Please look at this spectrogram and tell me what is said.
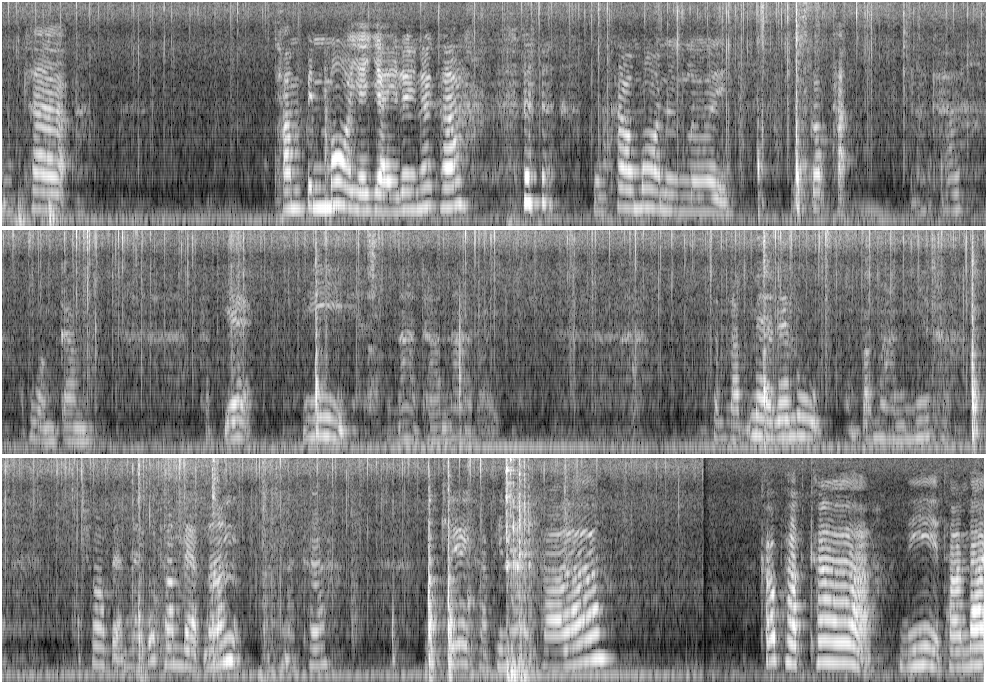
นี่ค่ะทำเป็นหม้อใหญ่ ๆ เลยนะคะ หุงข้าวหม้อหนึ่งเลย แล้วก็ผัดนะคะรวมกัน ผัดแยก นี่น่าทานน่าอร่อยสำหรับแม่และลูกประมาณนี้ค่ะ ชอบแบบไหนก็ทำแบบนั้นนะคะ โอเคค่ะพี่น้องคะข้าวผัดค่ะ นี่ทานได้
